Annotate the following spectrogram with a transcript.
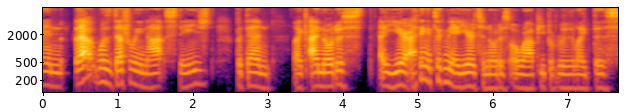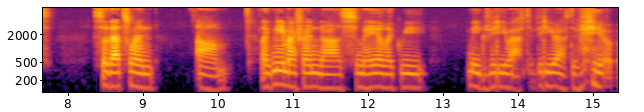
And that was definitely not staged, but then like I noticed a year, I think it took me a year to notice, oh wow, people really like this. So that's when um, like me and my friend uh, Sumaya, like we made video after video after video.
